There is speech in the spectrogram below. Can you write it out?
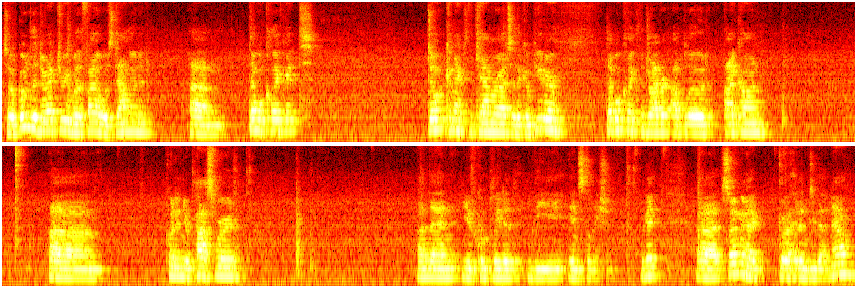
So go to the directory where the file was downloaded, um, double click it, don't connect the camera to the computer, double click the driver upload icon, um, put in your password, and then you've completed the installation. Okay, uh, so I'm going to go ahead and do that now.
